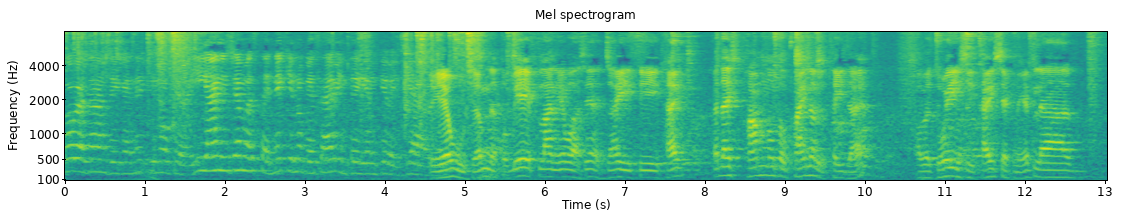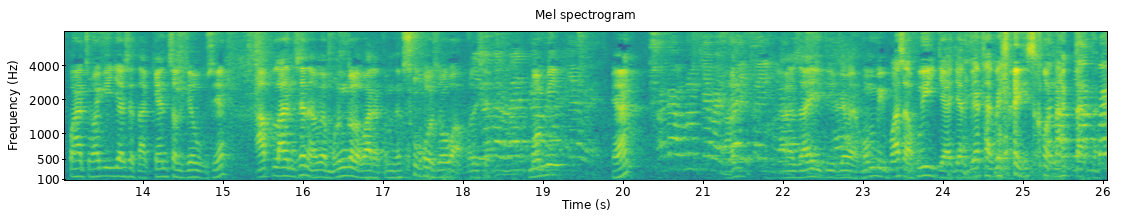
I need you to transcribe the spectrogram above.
ઈ હજી ધોવા દાણ નેકી નો કહેવાય. ઈ આની જેમ જ થાય નેકી નો કે સાવીને તે એમ કહેવાય ગયા એવું છે અમને તો બે પ્લાન એવા છે જાયથી થાય. કદાચ ફાર્મનો તો ફાઇનલ થઈ જાય. હવે જોઈશી છીએ થાય છે કે નહીં. એટલે આ પાંચ વાગી ગયા છે તો કેન્સલ જેવું છે. આ પ્લાન છે ને હવે મંગળવારે તમને શું જોવા મળશે. મમ્મી હે? ન જાય આ કહેવાય મમ્મી પાછા હુઈ ગયા જ્યારે બેઠા બેઠા હિસકો નાખતા હતા.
